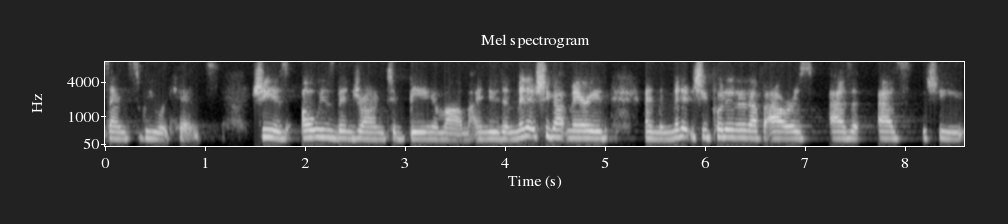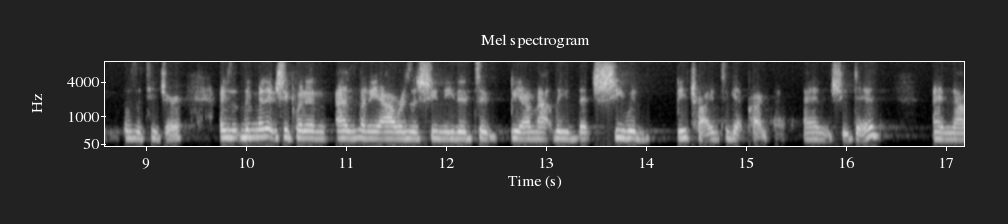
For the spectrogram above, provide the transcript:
since we were kids. She has always been drawn to being a mom. I knew the minute she got married and the minute she put in enough hours as a, as she as a teacher, as the minute she put in as many hours as she needed to be on that leave, that she would be trying to get pregnant, and she did. And now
